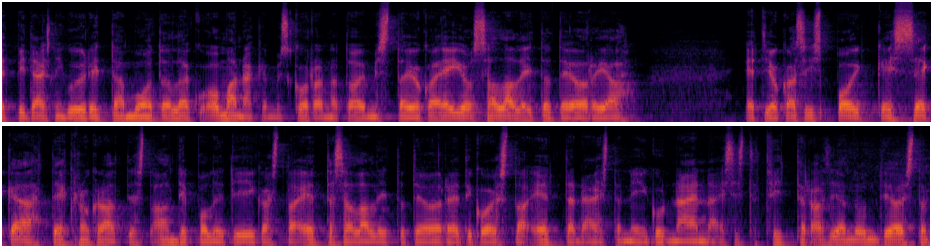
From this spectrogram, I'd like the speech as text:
Että pitäisi niin kuin yrittää muotoilla joku oma näkemys koronatoimista, joka ei ole salaliittoteoria, että joka siis poikkeisi sekä teknokraattisesta antipolitiikasta, että salaliittoteoreetikoista, että näistä niin kuin näennäisistä Twitter-asiantuntijoista.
